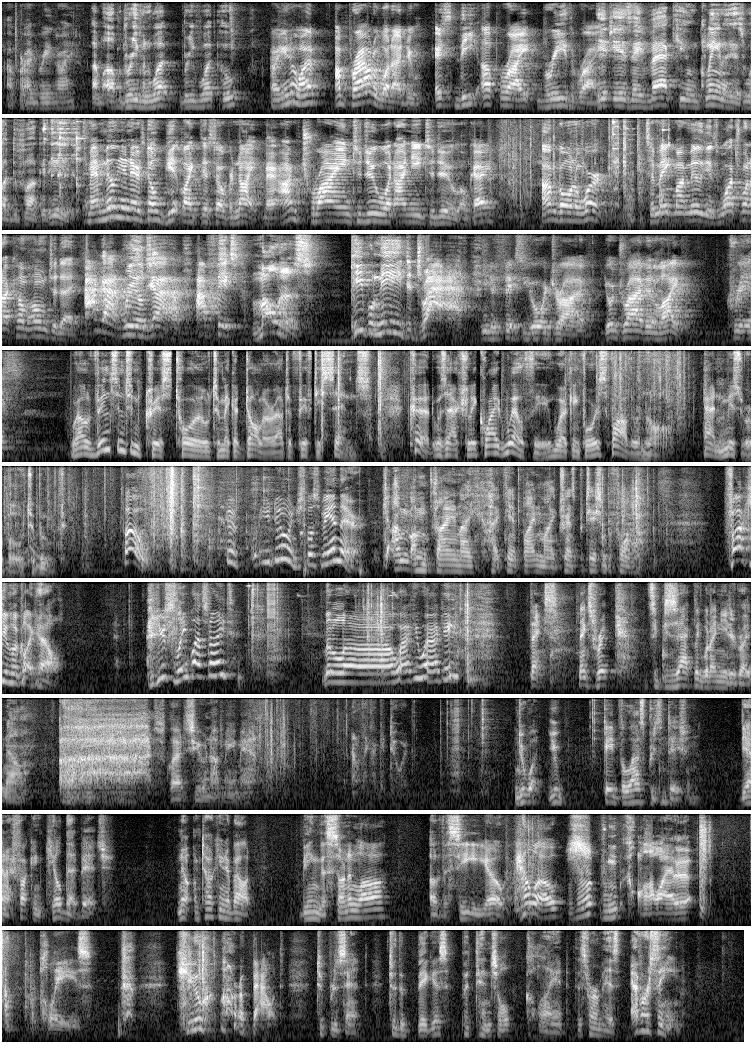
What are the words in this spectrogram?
I probably breathe right. I'm up breathing what? Breathe what? Who? Oh, you know what? I'm proud of what I do. It's the upright, breathe right. It is a vacuum cleaner is what the fuck it is. Man, millionaires don't get like this overnight, man. I'm trying to do what I need to do, okay? I'm going to work to make my millions. Watch when I come home today. I got a real job. I fix motors. People need to drive. You need to fix your drive, your drive in life, Chris. While Vincent and Chris toiled to make a dollar out of 50 cents, Kurt was actually quite wealthy working for his father-in-law, and miserable to boot. Oh, dude, what are you doing? You're supposed to be in there. I'm, I'm trying. I, I can't find my transportation performer. Fuck, you look like hell. Did you sleep last night? Little, uh, wacky wacky. Thanks. Thanks, Rick. It's exactly what I needed right now. I'm just glad it's you and not me, man. I don't think I could do it. Do what? You gave the last presentation. Yeah, and I fucking killed that bitch. No, I'm talking about being the son-in-law of the CEO. Hello. Please. You are about to present to the biggest potential client this firm has ever seen.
